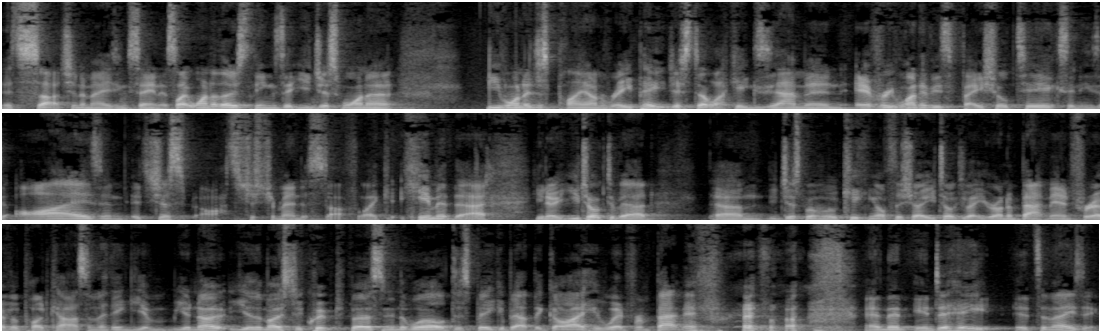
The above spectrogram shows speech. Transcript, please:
It's such an amazing scene. It's like one of those things that you just want to you want to just play on repeat just to like examine every one of his facial tics and his eyes. And it's just oh, it's just tremendous stuff. Like him at that you know you talked about um, just when we were kicking off the show, you talked about you're on a Batman Forever podcast, and I think you're you know you're the most equipped person in the world to speak about the guy who went from Batman Forever and then into Heat. It's amazing.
